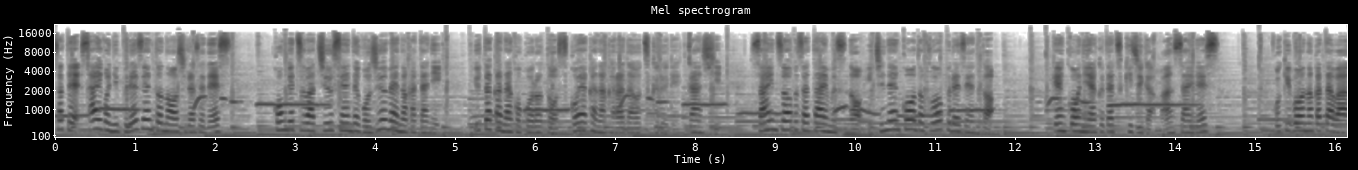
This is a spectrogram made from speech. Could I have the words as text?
さて最後にプレゼントのお知らせです。今月は抽選で50名の方に豊かな心と健やかな体を作る月刊誌サインズ・オブ・ザ・タイムズの1年購読をプレゼント。健康に役立つ記事が満載です。ご希望の方は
